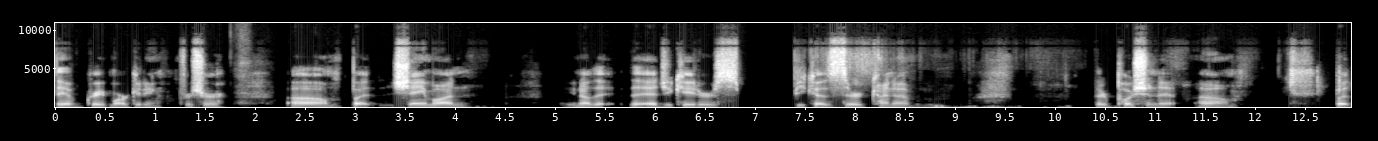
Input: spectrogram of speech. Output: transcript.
they have great marketing for sure. Um, but shame on, you know, the, the educators because they're kind of, they're pushing it. Um, but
